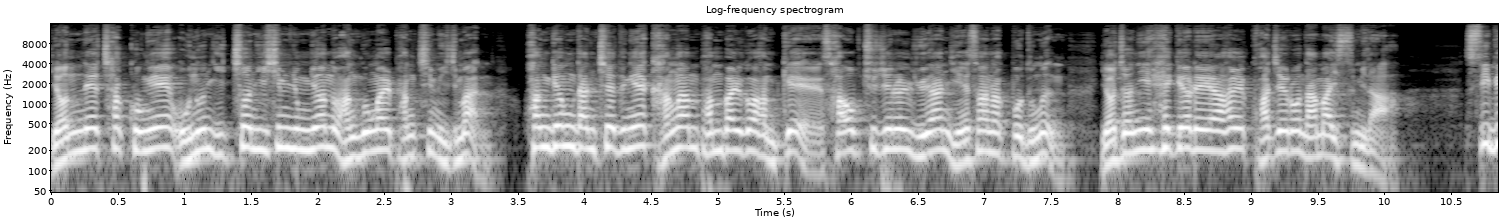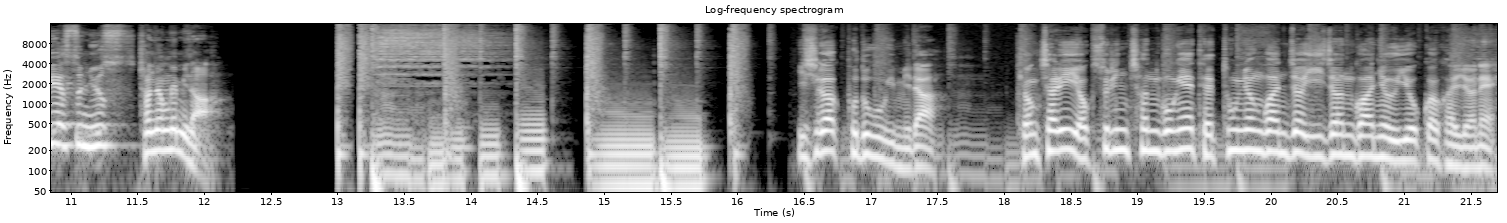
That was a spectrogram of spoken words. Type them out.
연내 착공해 오는 2026년 완공할 방침이지만 환경단체 등의 강한 반발과 함께 사업 추진을 위한 예산 확보 등은 여전히 해결해야 할 과제로 남아 있습니다. CBS 뉴스 전영래입니다. 이 시각 보도국입니다. 경찰이 역술인 천공의 대통령 관저 이전 관여 의혹과 관련해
